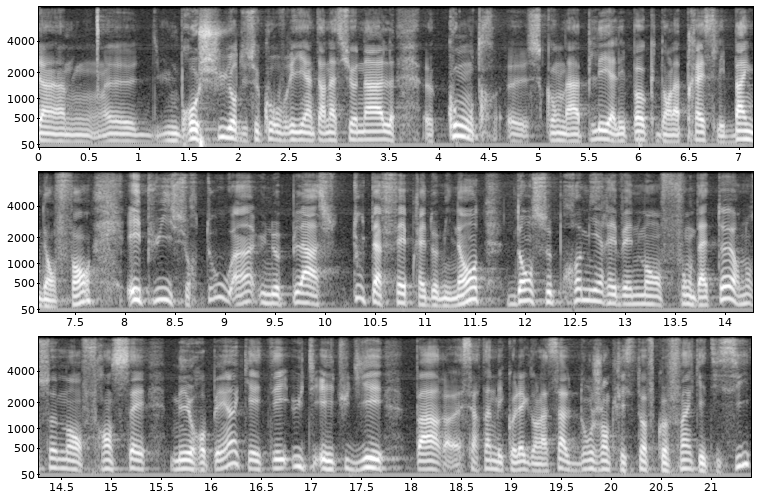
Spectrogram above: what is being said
euh, d'une brochure du Secours ouvrier international euh, contre ce qu'on a appelé à l'époque dans la presse les bagnes d'enfants, et puis surtout hein, une place tout à fait prédominante dans ce premier événement fondateur, non seulement français mais européen, qui a été étudié par euh, certains de mes collègues dans la salle, dont Jean-Christophe Coffin qui est ici,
